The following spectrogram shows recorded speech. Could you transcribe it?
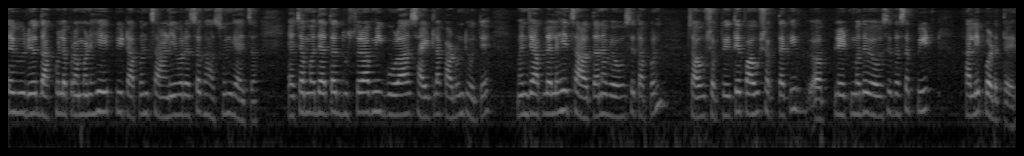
तर व्हिडिओ दाखवल्याप्रमाणे हे पीठ आपण चाळणीवर असं घासून घ्यायचं. याच्यामध्ये आता दुसरा मी गोळा साईडला काढून ठेवते. म्हणजे आपल्याला हे चाळताना व्यवस्थित आपण चाळू शकतो. इथे पाहू शकता की प्लेटमध्ये व्यवस्थित असं पीठ खाली पडतं आहे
